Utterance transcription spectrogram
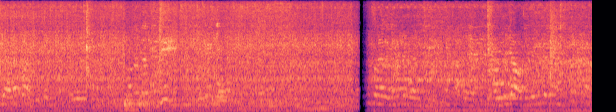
不要那个东西，不要那个东西，不要那个东西。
